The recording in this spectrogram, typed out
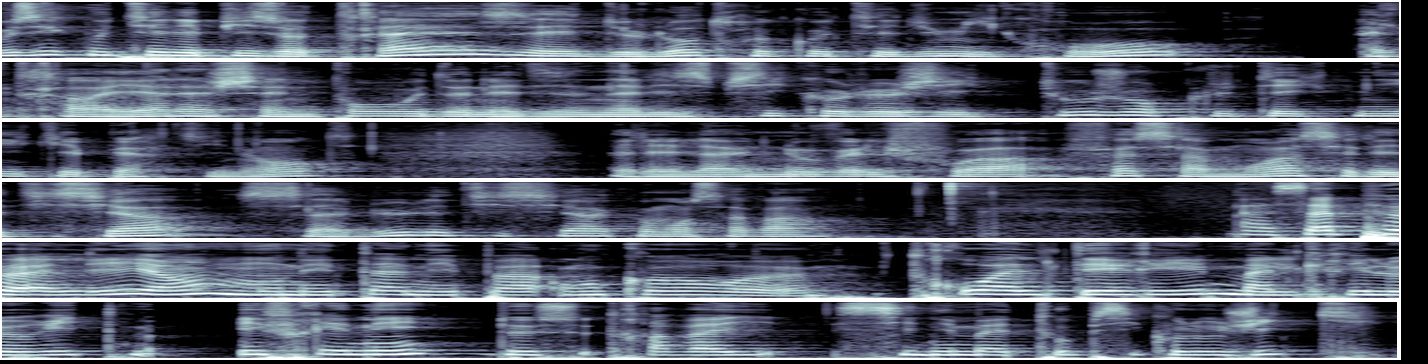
Vous écoutez l'épisode 13 et de l'autre côté du micro, elle travaille à la chaîne pour vous donner des analyses psychologiques toujours plus techniques et pertinentes. Elle est là une nouvelle fois face à moi, c'est Laetitia. Salut Laetitia, comment ça va? Bah, ça peut aller, hein. mon état n'est pas encore euh, trop altéré malgré le rythme effréné de ce travail cinémato-psychologique.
